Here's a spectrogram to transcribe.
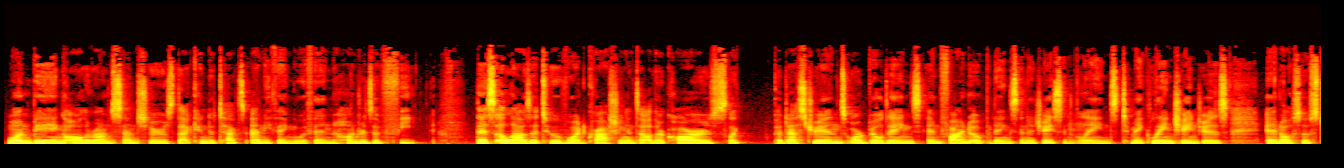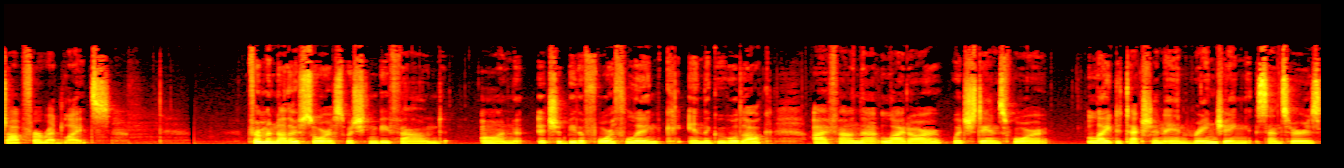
one being all around sensors that can detect anything within hundreds of feet. This allows it to avoid crashing into other cars, like pedestrians or buildings, and find openings in adjacent lanes to make lane changes and also stop for red lights. From another source, which can be found on it should be the fourth link in the Google Doc, I found that LIDAR, which stands for light detection and ranging sensors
